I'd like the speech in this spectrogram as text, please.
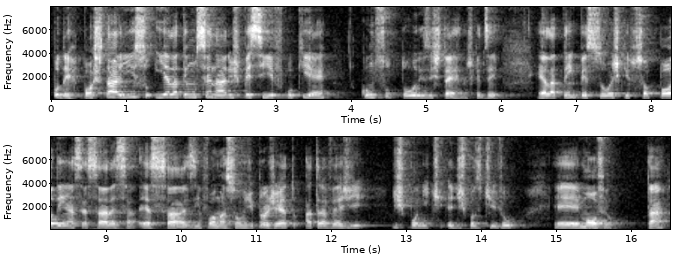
Poder postar isso e ela tem um cenário específico que é consultores externos. Quer dizer, ela tem pessoas que só podem acessar essa, essas informações de projeto através de dispositivo é, móvel, tá?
